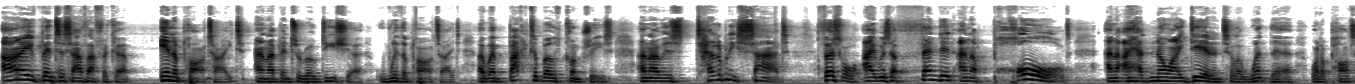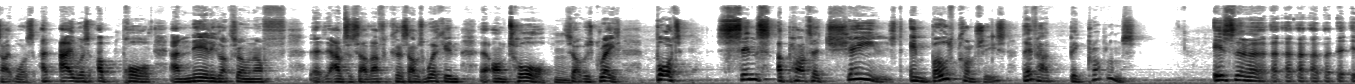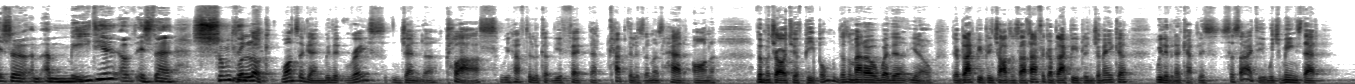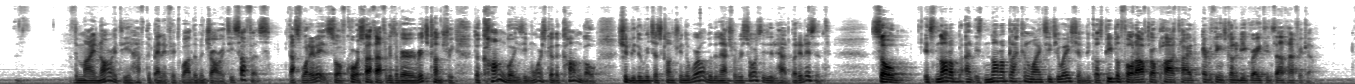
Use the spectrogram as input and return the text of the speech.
I've been to South Africa in apartheid and I've been to Rhodesia with apartheid. I went back to both countries and I was terribly sad. First of all, I was offended and appalled. And I had no idea until I went there what apartheid was. And I was appalled and nearly got thrown off uh, out of South Africa because I was working uh, on tour. Mm. So it was great. But since apartheid changed in both countries, they've had big problems. Is there a, a, a, is there a, media? Is there something? Well, look once again with it, race, gender, class. We have to look at the effect that capitalism has had on the majority of people. It doesn't matter whether you know there are black people in charge in South Africa, black people in Jamaica. We live in a capitalist society, which means that the minority have to benefit while the majority suffers. That's what it is. So, of course, South Africa is a very rich country. The Congo is even worse because the Congo should be the richest country in the world with the natural resources it has, but it isn't. So it's not a it's not a black and white situation because people thought after apartheid everything's going to be great in South Africa.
